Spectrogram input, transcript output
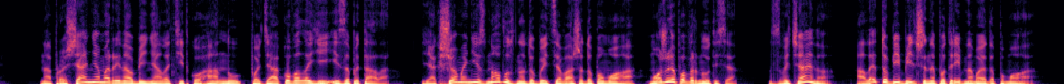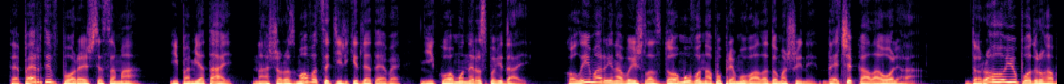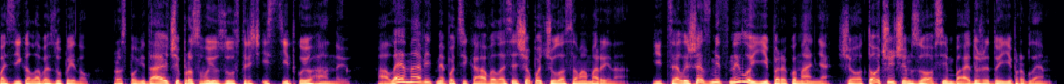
На прощання Марина обійняла тітку Ганну, подякувала їй і запитала Якщо мені знову знадобиться ваша допомога, можу я повернутися? Звичайно, але тобі більше не потрібна моя допомога. Тепер ти впораєшся сама. І пам'ятай, наша розмова це тільки для тебе, нікому не розповідай. Коли Марина вийшла з дому, вона попрямувала до машини, де чекала Ольга. Дорогою подруга базікала без зупину, розповідаючи про свою зустріч із тіткою Ганною, але навіть не поцікавилася, що почула сама Марина. І це лише зміцнило її переконання, що оточуючим зовсім байдуже до її проблем.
